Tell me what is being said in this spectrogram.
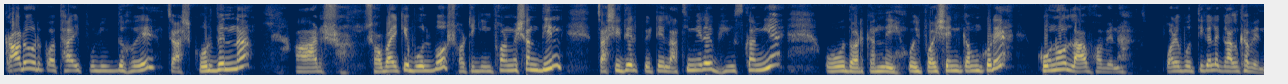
কারোর কথায় প্রলুব্ধ হয়ে চাষ করবেন না। আর সবাইকে বলব, সঠিক ইনফরমেশন দিন, চাষিদের পেটে লাথি মেরে ভিউজ কামিয়ে, ও দরকার নেই, ওই পয়সা ইনকাম করে কোনো লাভ হবে না। পরবর্তীকালে গাল খাবেন।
